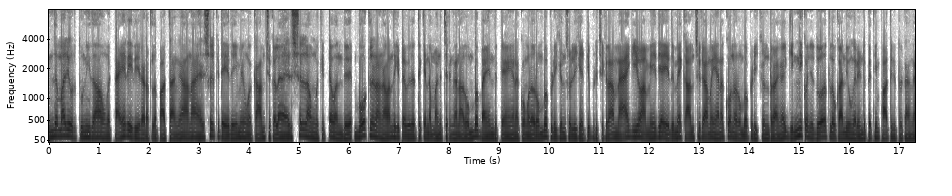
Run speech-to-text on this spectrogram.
இந்த மாதிரி ஒரு துணி தான் அவங்க டயர் எரியிற இடத்துல பார்த்தாங்க. ஆனா ஹெர்ஷல் கிட்ட எதையுமே அவங்க காமிச்சுக்கல. ஹெர்ஷல் அவங்க கிட்ட வந்து போட்ல நான் நடந்துகிட்ட விதத்துக்கு என்ன மன்னிச்சிருங்க. நான் ரொம்ப பயந்துட்டேன். எனக்கு உங்களை ரொம்ப பிடிக்கும்னு சொல்லி கெட்டி பிடிச்சிக்கிறான் மேகியும் அமைதியாக எதுவுமே காமிச்சிக்காம எனக்கும் உன்னை ரொம்ப பிடிக்குன்றாங்க கின்னி கொஞ்சம் தூரத்தில் உட்காந்து இவங்க ரெண்டு பேத்தையும் பார்த்துக்கிட்டு இருக்காங்க.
